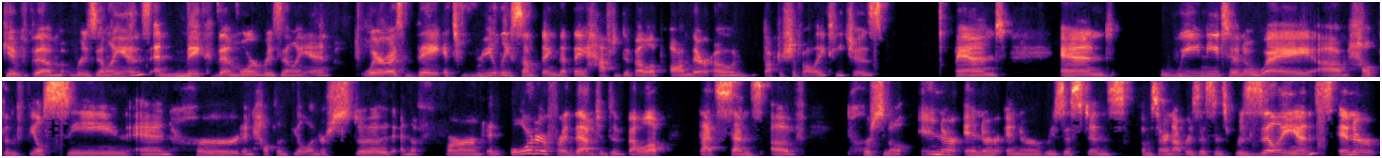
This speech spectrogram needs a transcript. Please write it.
give them resilience and make them more resilient. Whereas they, it's really something that they have to develop on their own. Dr. Shefali teaches, and and we need to, in a way, um, help them feel seen and heard and help them feel understood and affirmed in order for them to develop that sense of personal inner, inner, inner resistance. I'm sorry, not resistance, resilience, inner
